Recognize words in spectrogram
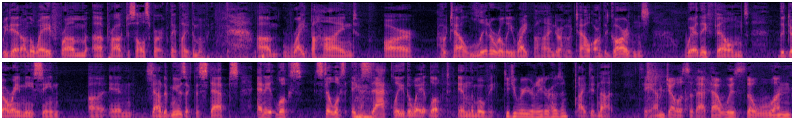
We did. On the way from uh, Prague to Salzburg, they played the movie. Um, right behind our hotel, literally right behind our hotel, are the gardens where they filmed the Do Re Mi scene uh, in Sound of Music, the steps, and it looks still looks exactly the way it looked in the movie. Did you wear your lederhosen? I did not. See, I'm jealous of that. That was the one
